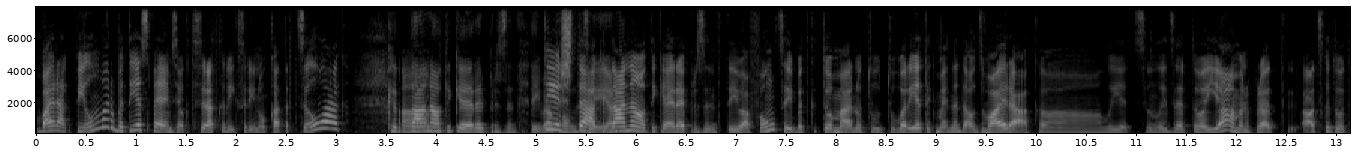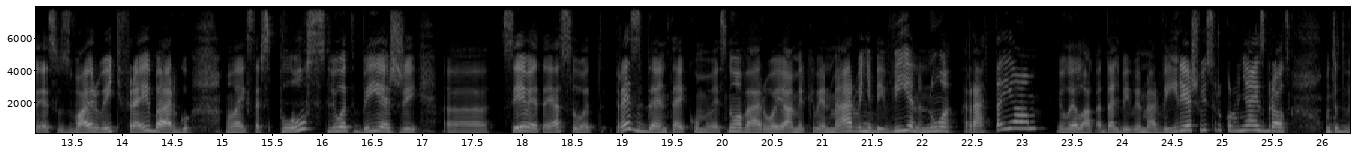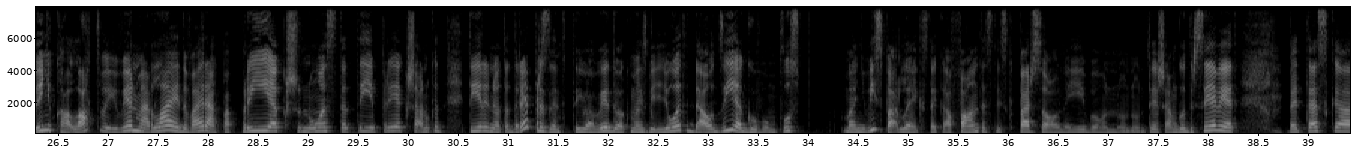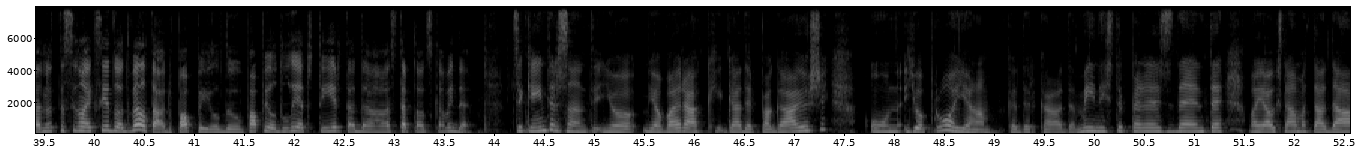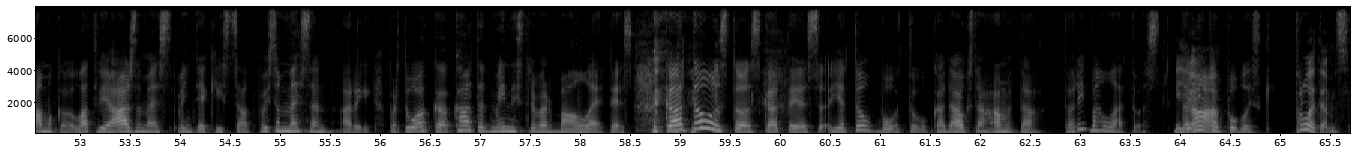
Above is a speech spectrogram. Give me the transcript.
vairāk pilnvaru, bet iespējams jau tas ir atkarīgs arī no katra cilvēka. Ka tā nav tikai reprezentatīvā tieši funkcija. Tieši tā, ka tā nav tikai reprezentatīvā funkcija, bet tomēr nu, tu, tu vari ietekmēt nedaudz vairāk uh, lietas. Un līdz ar to, jā, manuprāt, atskatoties uz Vairu Viķu Freibergu, man liekas, tas plus ļoti bieži uh, sievietei esot prezidentei, ko mēs novērojām, ir, ka vienmēr viņa bija viena no retajām jo lielākā daļa bija vienmēr vīrieši visur, kur viņi aizbrauc. Un tad viņu kā Latviju vienmēr laida vairāk pa priekšu, nostatīja priekšā. Nu, tīri no tāda reprezentatīvā viedokļa mums bija ļoti daudz ieguvumu. Plus Man vispār liekas, tā kā fantastiska personība un, un, un tiešām gudra sieviete. Bet tas, ka, nu, tas liekas, iedod vēl tādu papildu, papildu lietu tīri tādā starptautiskā vidē. Cik interesanti, jo jau vairāki gadi ir pagājuši, un joprojām, kad ir kāda ministra prezidente vai augstā amatā dāma, ka Latvijā ārzemēs viņi tiek izcelti. Pavisam nesen arī par to, ka kā tad ministri var ballēties. Kā tu uz to skaties, ja tu būtu kādā augstā amatā? Tu arī ballētos. Jā, to publiski. Protams,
